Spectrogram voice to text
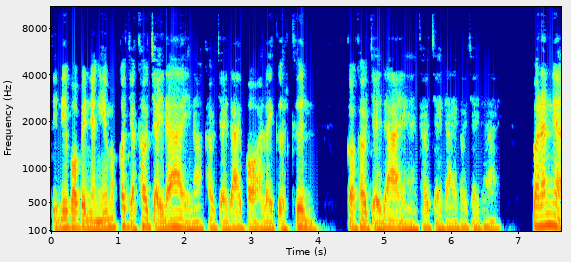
ทีนี้พอเป็นอย่างนี้มันก็จะเข้าใจได้นะเข้าใจได้พออะไรเกิดขึ้น ก็เข้าใจได้เข้าใจได้เข้าใจได้ เพราะนั้นเนี่ย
